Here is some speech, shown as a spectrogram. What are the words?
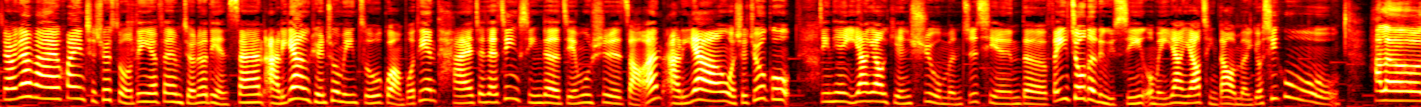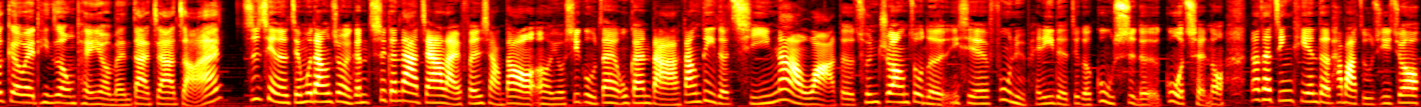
加油加白，欢迎持续锁定 FM 九六点三阿里亚原住民族广播电台正在进行的节目是早安阿里亚，我是 j 姑。今天一样要延续我们之前的非洲的旅行，我们一样邀请到我们游戏库。Hello，各位听众朋友们，大家早安。之前的节目当中也跟是跟大家来分享到，呃，有西谷在乌干达当地的奇纳瓦的村庄做的一些妇女陪礼的这个故事的过程哦。那在今天的他把足迹就要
